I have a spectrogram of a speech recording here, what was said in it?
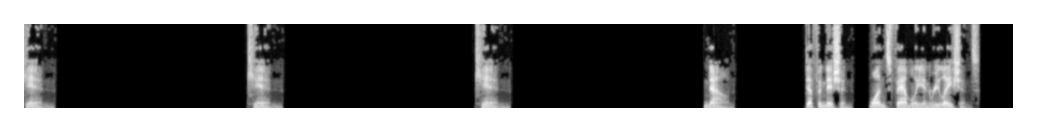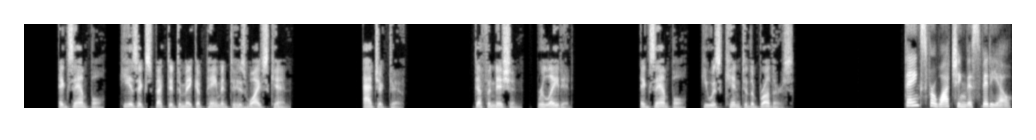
kin kin kin. Noun. Definition. One's family and relations. Example. He is expected to make a payment to his wife's kin. Adjective. Definition. Related. Example. He was kin to the brothers. Thanks for watching this video.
